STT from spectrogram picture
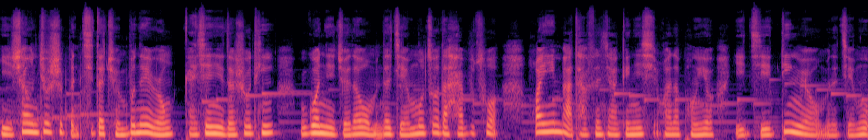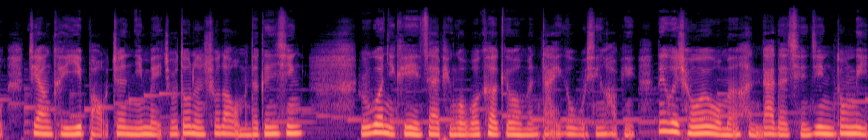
以上就是本期的全部内容，感谢你的收听。如果你觉得我们的节目做得还不错，欢迎把它分享给你喜欢的朋友，以及订阅我们的节目，这样可以保证你每周都能收到我们的更新。如果你可以在苹果播客给我们打一个五星好评，那会成为我们很大的前进动力。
